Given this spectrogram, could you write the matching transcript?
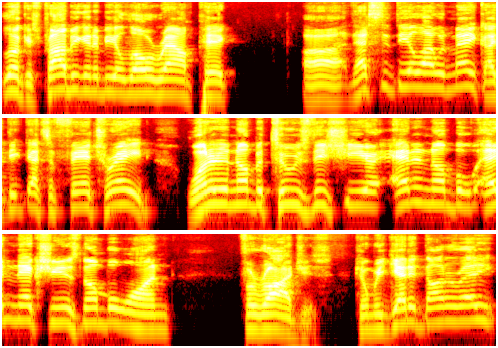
look, it's probably going to be a low round pick. Uh, that's the deal I would make. I think that's a fair trade. One of the number twos this year, and a number and next year's number one for Rodgers. Can we get it done already?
